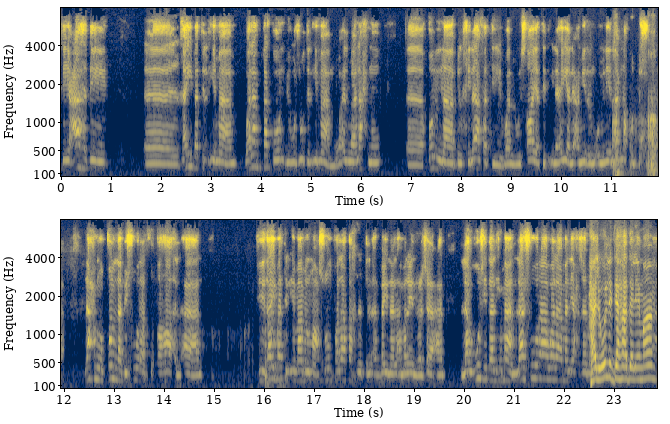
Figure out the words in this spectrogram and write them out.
في عهد غيبة الإمام ولم تكن بوجود الإمام وإلا نحن آه، قلنا بالخلافة والوصاية الإلهية لأمير المؤمنين لم نقل بالشورى نحن قلنا بشورى الفقهاء الآن في غيبة الإمام المعصوم فلا تخلط بين الأمرين رجاء لو وجد الإمام لا شورى ولا من يحزن هل ولد هذا الإمام؟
